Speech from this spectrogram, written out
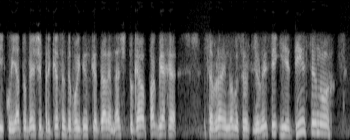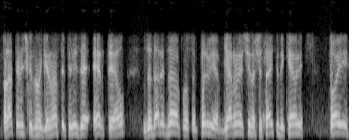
и която беше прекъсната по един скандален начин. Тогава пак бяха събрани много сръбски журналисти и единствено пратеничката на германската телевизия RTL зададе два въпроса. Първия, вярно е, че на 16 декември той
